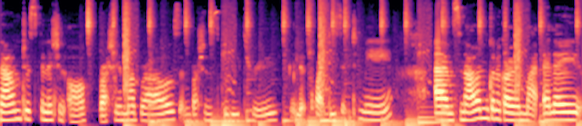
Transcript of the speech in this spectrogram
Now I'm just finishing off brushing my brows and brushing spoolie through. They look quite decent to me. Um, so now I'm going to go in my LA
